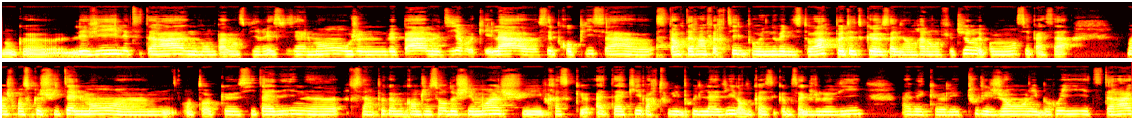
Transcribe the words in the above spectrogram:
Donc les villes, etc. ne vont pas m'inspirer spécialement, ou je ne vais pas me dire ok là c'est propice à, c'est un terrain fertile pour une nouvelle histoire. Peut-être que ça viendra dans le futur, mais pour le moment c'est pas ça. Moi, je pense que je suis tellement, euh, en tant que citadine, euh, c'est un peu comme quand je sors de chez moi, je suis presque attaquée par tous les bruits de la ville. En tout cas, c'est comme ça que je le vis, avec euh, tous les gens, les bruits, etc.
